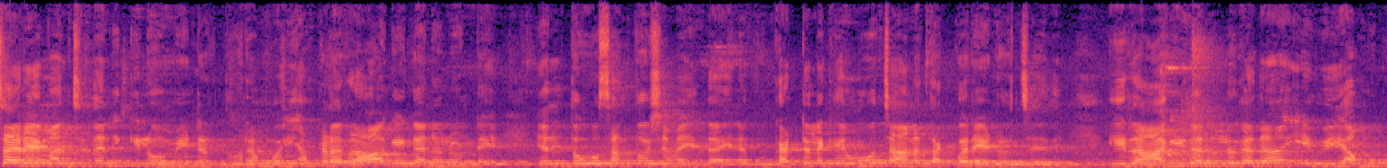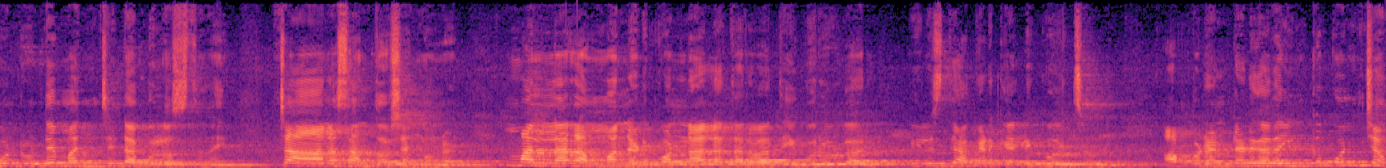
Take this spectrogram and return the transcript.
సరే మంచిదని కిలోమీటర్ దూరం పోయి అక్కడ రాగి గనులు ఉంటాయి ఎంతో సంతోషమైంది ఆయనకు. కట్టెలకేమో చాలా తక్కువ రేటు వచ్చేది. ఈ రాగి గనులు కదా ఇవి అమ్ముకుంటుంటే మంచి డబ్బులు వస్తున్నాయి చాలా సంతోషంగా ఉన్నాడు. మళ్ళా రమ్మన్నాడు. కొన్నాళ్ళ తర్వాత ఈ గురువు గారు పిలిస్తే అక్కడికి వెళ్ళి కూర్చుండు అప్పుడు అంటాడు కదా ఇంకా కొంచెం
